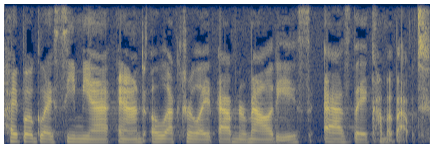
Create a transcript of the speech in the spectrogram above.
hypoglycemia and electrolyte abnormalities as they come about.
